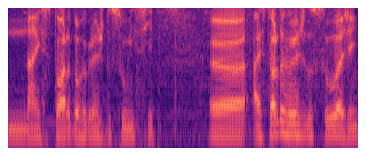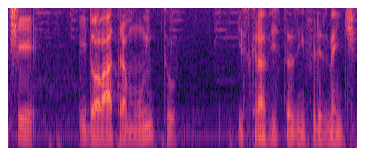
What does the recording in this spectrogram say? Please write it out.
na história do Rio Grande do Sul em si. Uh, a história do Rio Grande do Sul, a gente idolatra muito escravistas, infelizmente.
